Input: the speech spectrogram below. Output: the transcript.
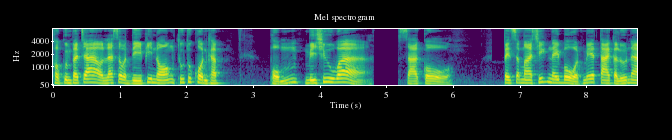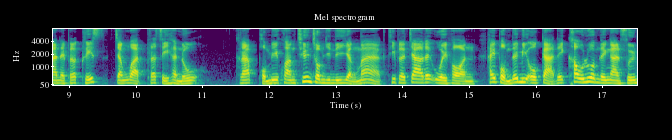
ขอบคุณพระเจ้าและสวัสดีพี่น้องทุกๆ คนครับ ผมมีชื่อว่าซาโก เป็นสมาชิกในโบสถ์เมตตากรุณาในพระคริสต์จังหวัดพระศรีหนุ ครับ ผมมีความชื่นชมยินดีอย่างมากที่พระเจ้าได้อวยพร ให้ผมได้มีโอกาสได้เข้าร่วมในงานฟื้น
